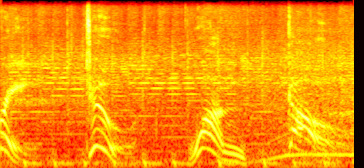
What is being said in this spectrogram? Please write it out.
three, two, one, go!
